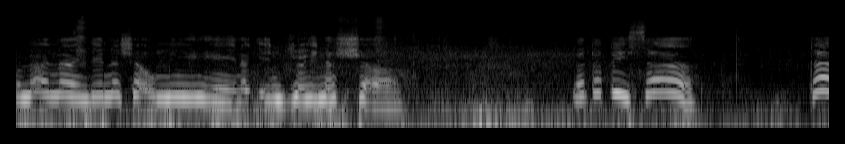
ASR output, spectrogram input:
Wala na, hindi na siya umihi. Nag-enjoy na siya. Natatisa. Ka.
